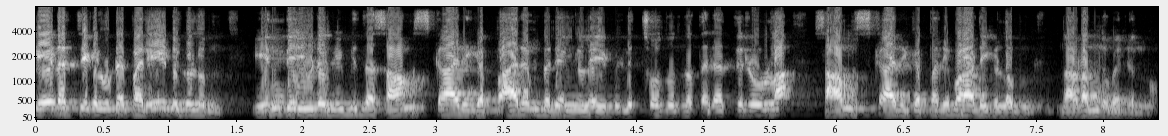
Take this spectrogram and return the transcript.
കേഡറ്റുകളുടെ പരേഡുകളും ഇന്ത്യയുടെ വിവിധ സാംസ്കാരിക പാരമ്പര്യങ്ങളെ വിളിച്ചോതുന്ന തരത്തിലുള്ള സാംസ്കാരിക പരിപാടികളും നടന്നു വരുന്നു.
